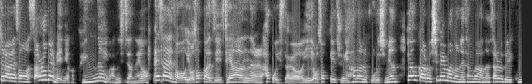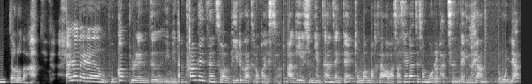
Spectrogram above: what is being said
누트라에서 살로벨 매니아가 굉장히 많으시잖아요. 회사에서 여섯 가지 제안을 하고 있어요. 이 여섯 개 중에 하나를 고르시면 회원가로 11만 원에 상당하는 살로벨이 공짜로 나갑니다. 살로벨은 복합 블렌드입니다. 프랑켄센스와 미르가 들어가 있어요. 아기 예수님 탄생 때 동방박사가 와서 세 가지 선물을 바치는데 유향, 몰약,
